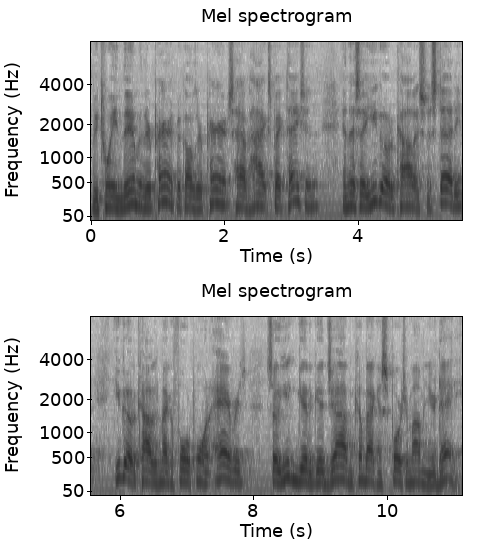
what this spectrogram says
between them and their parents because their parents have high expectations and they say you go to college to study you go to college to make a four point average so you can get a good job and come back and support your mom and your daddy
